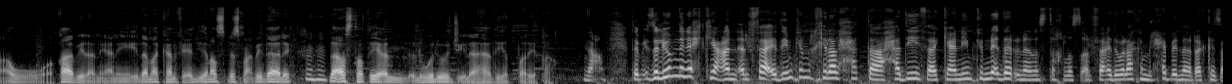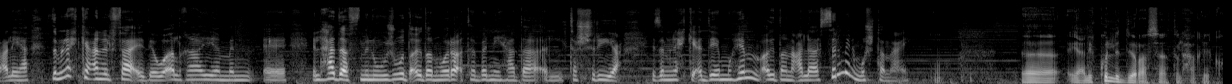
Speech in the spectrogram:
أو قابلا. يعني إذا ما كان في عندي نص بيسمح بذلك. لا أستطيع الولوج إلى هذه الطريقة. نعم. طيب إذا اليوم بدنا نحكي عن الفائدة يمكن من خلال حتى حديثك يعني يمكن نقدر أن نستخلص الفائدة ولكن بنحب أن نركز عليها. إذا بدنا نحكي عن الفائدة والغاية من آه، الهدف من وجود أيضا وراء تبني هذا التشريع. إذا بدنا نحكي قد إيه مهم أيضا على السلم المجتمعي. آه، يعني كل الدراسات الحقيقة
